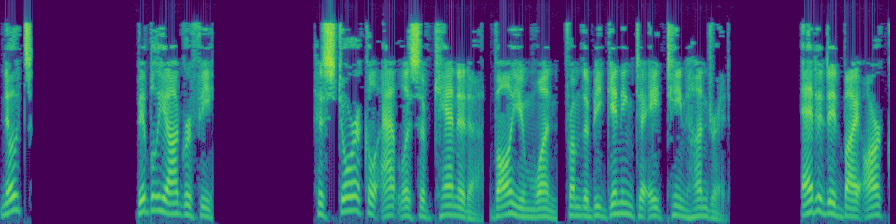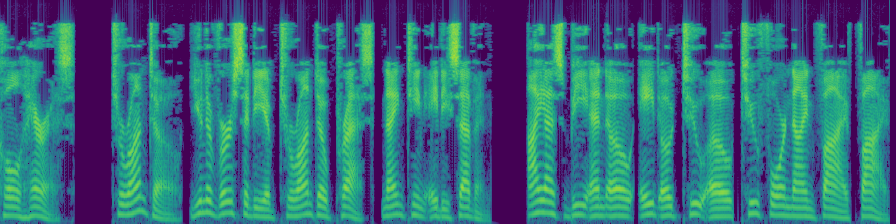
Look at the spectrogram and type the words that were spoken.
Notes Bibliography Historical Atlas of Canada, Volume 1, From the Beginning to 1800. Edited by R. Cole Harris. Toronto, University of Toronto Press, 1987. ISBN 0-8020-2495-5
